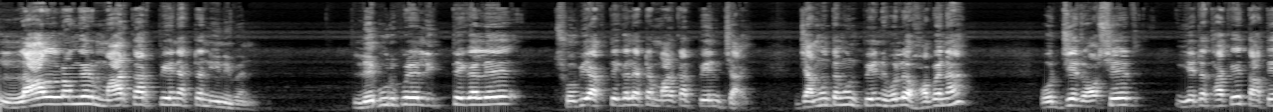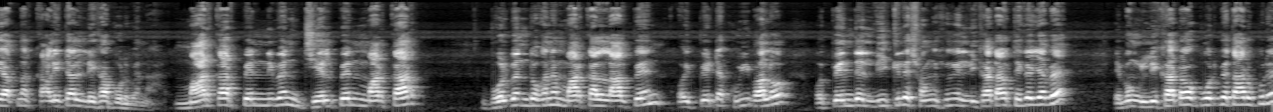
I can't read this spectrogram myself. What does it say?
লাল রঙের মার্কার পেন একটা নিয়ে নেবেন। লেবুর উপরে লিখতে গেলে, ছবি আঁকতে গেলে একটা মার্কার পেন চাই। যেমন তেমন পেন হলে হবে না। ওর যে রসের ইয়েটা থাকে, তাতে আপনার কালিটার লেখা পড়বে না। মার্কার পেন নেবেন জেল পেন মার্কার বলবেন দোকানে মার্কার লাল পেন ওই পেনটা খুবই ভালো। ওই পেন দিয়ে লিখলে সঙ্গে সঙ্গে লেখাটাও থেকে যাবে এবং লেখাটাও পড়বে তার উপরে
